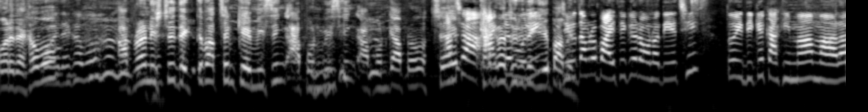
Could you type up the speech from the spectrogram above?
পরে দেখাবো। আপনারা নিশ্চয়ই দেখতে পাচ্ছেন কে মিসিং আপন মিসিং আপনকে আপনারা হচ্ছে আচ্ছা গিয়ে পাবেন। যেহেতু আমরা বাড়ি থেকে রওনা দিয়েছি তো এদিকে কাকিমা মারা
